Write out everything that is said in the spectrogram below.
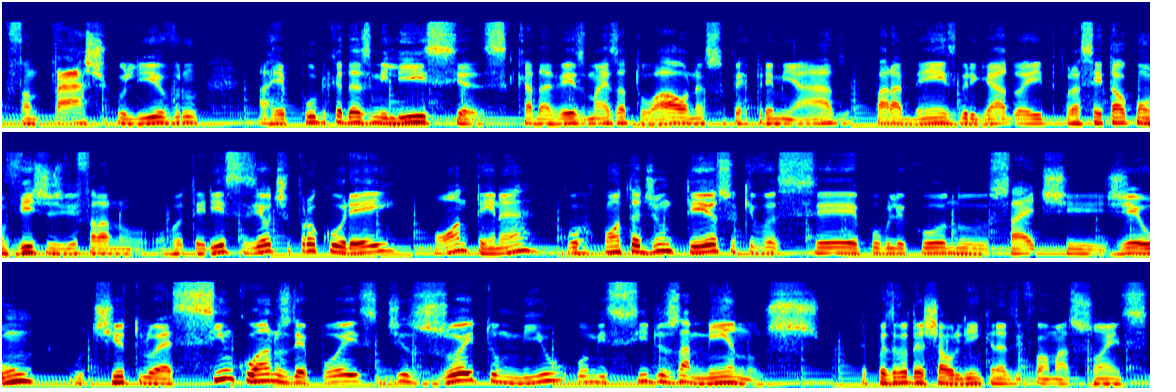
fantástico livro, A República das Milícias, cada vez mais atual, né? super premiado. Parabéns, obrigado aí por aceitar o convite de vir falar no Roteirices. E eu te procurei ontem, né? Por conta de um texto que você publicou no site G1. O título é Cinco anos depois, 18 mil homicídios a menos. Depois eu vou deixar o link nas informações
